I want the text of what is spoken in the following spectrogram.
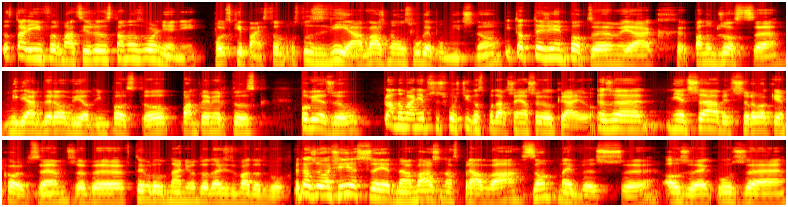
dostali informację, że zostaną zwolnieni. Polskie państwo po prostu zwija ważną usługę publiczną. I to tydzień po tym, jak panu Brzosce, miliarderowi od impostu, pan premier Tusk powierzył planowanie przyszłości gospodarczej naszego kraju. Że nie trzeba być Sherlockiem Holmesem, żeby w tym równaniu dodać 2 do 2. Wydarzyła się jeszcze jedna ważna sprawa. Sąd Najwyższy orzekł, że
